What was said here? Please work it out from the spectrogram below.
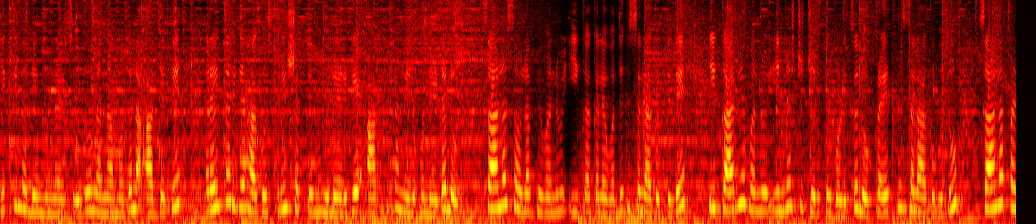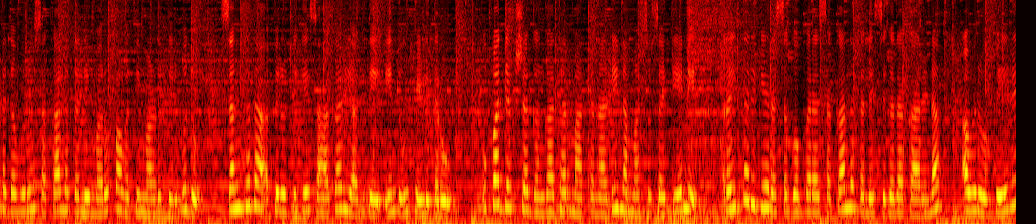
ದಿಕ್ಕಿನಲ್ಲಿ ಮುನ್ನಡೆಸುವುದು ನನ್ನ ಮೊದಲ ಆದ್ಯತೆ. ರೈತರಿಗೆ ಹಾಗೂ ಸ್ತ್ರೀ ಶಕ್ತಿ ಮಹಿಳೆಯರಿಗೆ ಆರ್ಥಿಕ ನೆರವು ನೀಡಲು ಸಾಲ ಸೌಲಭ್ಯವನ್ನು ಈಗಾಗಲೇ ಒದಗಿಸಲಾಗುತ್ತಿದೆ. ಈ ಕಾರ್ಯವನ್ನು ಇನ್ನಷ್ಟು ಚುರುಕುಗೊಳಿಸಲು ಪ್ರಯತ್ನಿಸಲಾಗುವುದು. ಸಾಲ ಪಡೆದವರು ಸಕಾಲದಲ್ಲಿ ಮರುಪಾವತಿ ಮಾಡುತ್ತಿರುವುದು ಸಂಘದ ಅಭಿವೃದ್ಧಿಗೆ ಸಹಕಾರಿಯಾಗಿದೆ ಎಂದು ಹೇಳಿದರು. ಉಪಾಧ್ಯಕ್ಷ ಗಂಗಾಧರ್ ಮಾತನಾಡಿ, ನಮ್ಮ ಸೊಸೈಟಿಯಲ್ಲಿ ರೈತರಿಗೆ ರಸಗೊಬ್ಬರ ಸಕಾಲದಲ್ಲಿ ಸಿಗದ ಕಾರಣ ಅವರು ಬೇರೆ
